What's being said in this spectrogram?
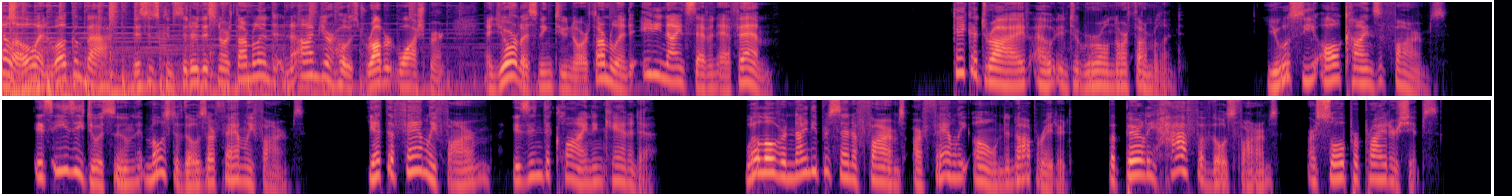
Hello and welcome back. This is Consider This Northumberland, and I'm your host, Robert Washburn, and you're listening to Northumberland 89.7 FM. Take a drive out into rural Northumberland. You will see all kinds of farms. It's easy to assume that most of those are family farms. Yet the family farm is in decline in Canada. Well over 90% of farms are family owned and operated, but barely half of those farms are sole proprietorships.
